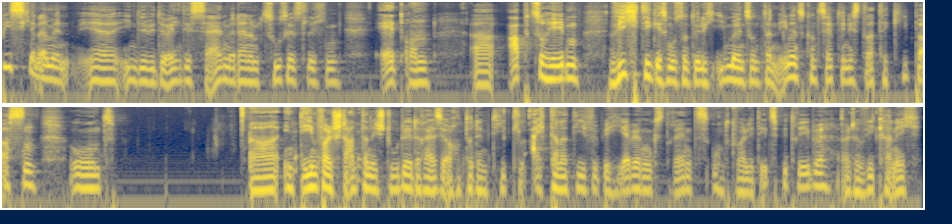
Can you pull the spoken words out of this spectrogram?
bisschen einem äh, individuellen Design, mit einem zusätzlichen Add-on äh, abzuheben. Wichtig, es muss natürlich immer ins Unternehmenskonzept, in die Strategie passen und äh, in dem Fall stand dann die Studie der Reise auch unter dem Titel Alternative Beherbergungstrends und Qualitätsbetriebe. Also wie kann ich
